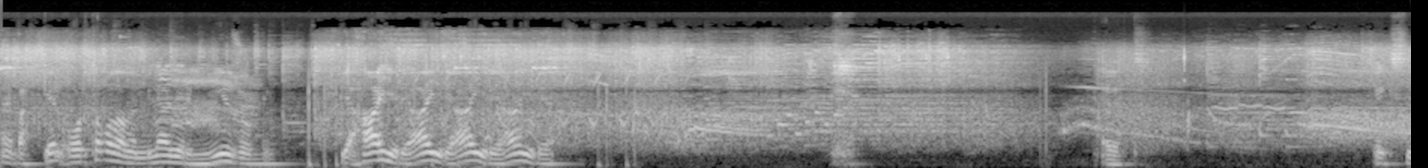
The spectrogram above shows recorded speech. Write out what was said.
He bak gel ortak olalım biraderim. Niye zorluyorsun? Ya hayır ya hayır ya hayır ya hayır ya. Eksi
